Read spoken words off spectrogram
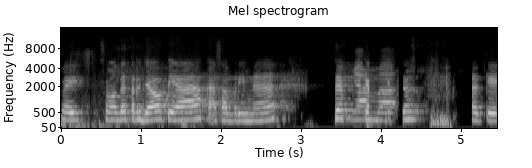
Baik, semoga terjawab ya Kak Sabrina. Siap, ya, Mbak. Gitu. Oke,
